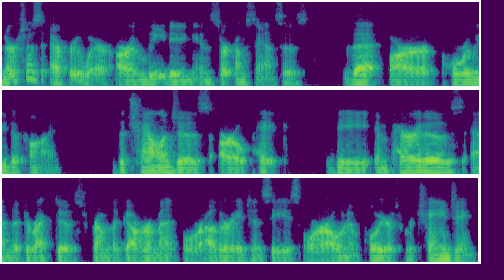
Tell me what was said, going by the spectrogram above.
Nurses everywhere are leading in circumstances that are poorly defined. The challenges are opaque. The imperatives and the directives from the government or other agencies or our own employers were changing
